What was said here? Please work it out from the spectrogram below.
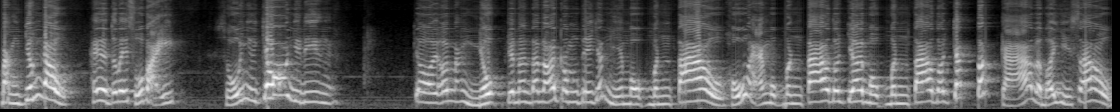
Bằng chứng đâu? Hay là tụi bay sủa bậy? Sủa như chó như điên Trời ơi, năng nhục, cho nên tao nói công ty trách nhiệm một mình tao, Hữu hạn một mình tao Tao chơi một mình tao Tao trách tất cả là bởi vì sao?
